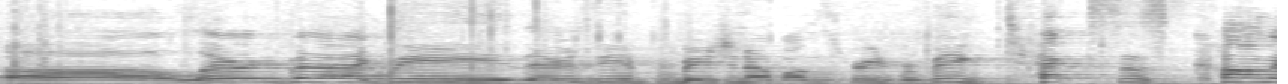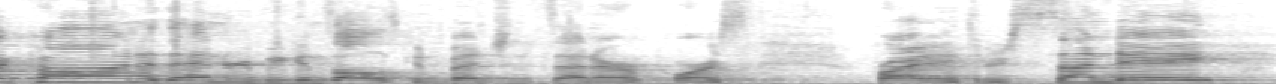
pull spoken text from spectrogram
Oh, Larry Bagby. There's the information up on the screen for Big Texas Comic Con at the Henry B. Gonzalez Convention Center, of course, Friday through Sunday.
